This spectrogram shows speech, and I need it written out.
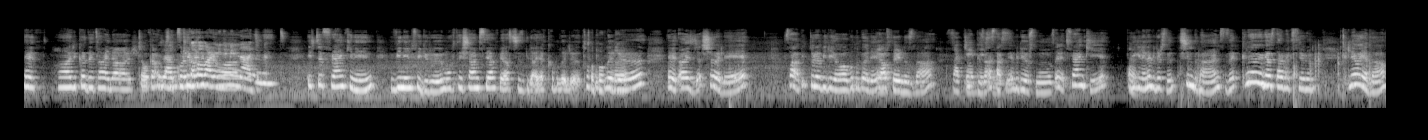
Evet harika detaylar. Çok güzel. mısınız? Kuru Kemeri kafa var, bile mini minnacık. Evet. İşte Frankie'nin vinil figürü, muhteşem siyah beyaz çizgili ayakkabıları, topukları. Topuklu. Evet ayrıca şöyle sabit durabiliyor. Bunu böyle raflarınızda çok güzel saklayabiliyorsunuz. Evet Frankie Evet. İlgilenebilirsin. Şimdi ben size Cleo'yu göstermek istiyorum. Cleo'ya da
